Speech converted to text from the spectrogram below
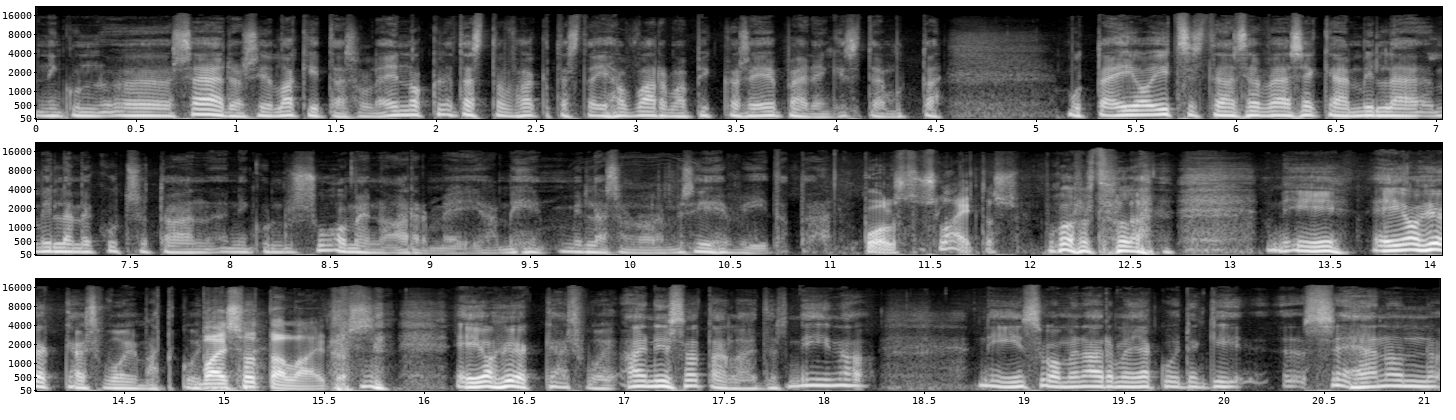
niin kuin, ö, säädös- ja lakitasolla. En ole kyllä tästä faktasta ihan varma, pikkasen epäilenkin sitä, mutta, Mutta ei ole itsestäänselvää sekään, millä, millä me kutsutaan niin kuin Suomen armeijaa, mihin, millä sanoilla me siihen viitataan. Puolustuslaitos. Puolustuslaitos. Niin, ei ole hyökkäysvoimat. Kuitenkaan. Vai sotalaitos? ei ole hyökkäysvoimat. Ai niin, sotalaitos. Niin, no, niin, Suomen armeija kuitenkin, sehän on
